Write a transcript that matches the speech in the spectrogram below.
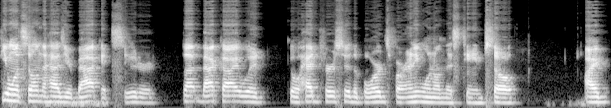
if you want someone that has your back, it's Suitor. That that guy would go headfirst through the boards for anyone on this team. So I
